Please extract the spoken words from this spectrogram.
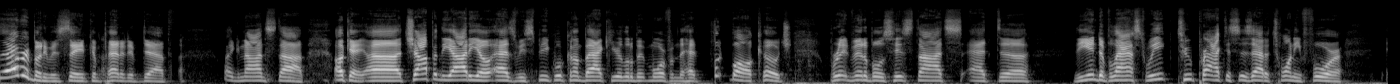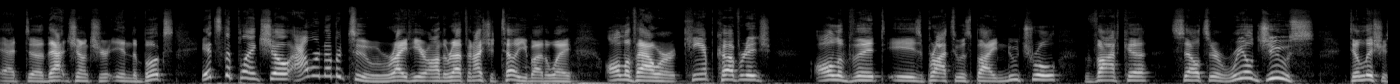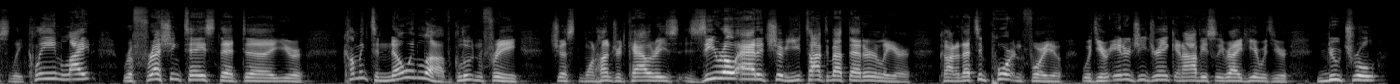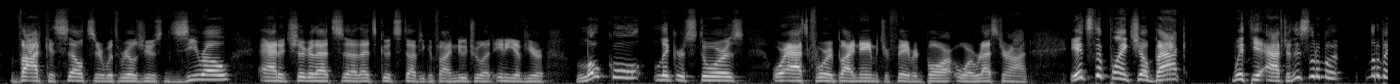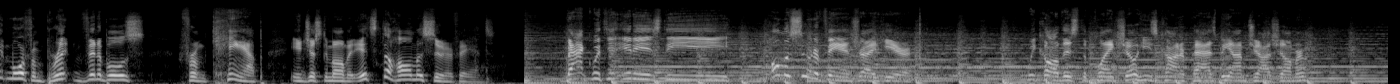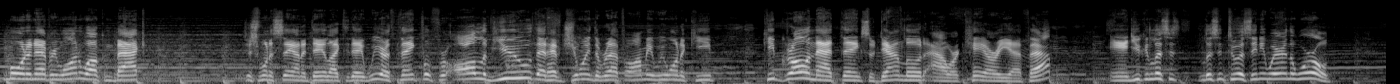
Everybody was saying competitive depth like nonstop. Okay, uh, chopping the audio as we speak. We'll come back here a little bit more from the head football coach, Brent Venables, his thoughts at uh, the end of last week. Two practices out of 24 at uh, that juncture in the books. It's the Plank Show, hour number two, right here on the ref. And I should tell you, by the way, all of our camp coverage, all of it is brought to us by Neutral Vodka Seltzer, real juice, deliciously clean, light, refreshing taste that uh, you're coming to know and love. Gluten free, just 100 calories, zero added sugar. You talked about that earlier, Connor. That's important for you with your energy drink and obviously right here with your neutral vodka seltzer with real juice. Zero added sugar. That's, uh, that's good stuff. You can find neutral at any of your local liquor stores or ask for it by name at your favorite bar or restaurant. It's the Plank Show back with you after this little bit, little bit more from Brent Venables from camp in just a moment. It's the home of Sooner fans. Back with you. It is the home of Sooner fans right here. We call this the Plank Show. He's Connor Pasby. I'm Josh Elmer. Morning, everyone. Welcome back. Just want to say on a day like today, we are thankful for all of you that have joined the Ref Army. We want to keep keep growing that thing. So download our KREF app, and you can listen listen to us anywhere in the world.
